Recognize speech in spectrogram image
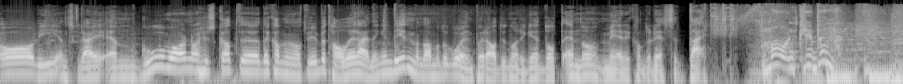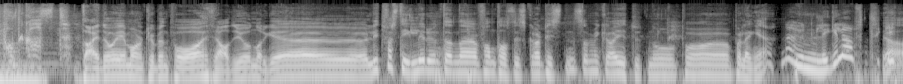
Og vi ønsker deg en god morgen. Og husk at eh, det kan hende at vi betaler regningen din, men da må du gå inn på radionorge.no. Mer kan du lese der. Morgenklubben. Podkast. Daido i Morgenklubben på Radio Norge. Litt for stille rundt denne fantastiske artisten som ikke har gitt ut noe på, på lenge. Nei, hun ligger lavt, gitt. Ja,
